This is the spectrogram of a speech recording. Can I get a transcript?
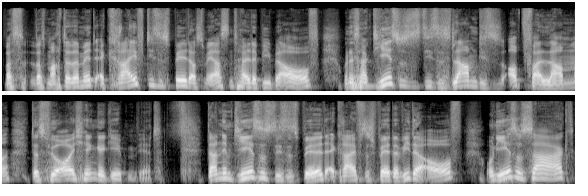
Was, was macht er damit? Er greift dieses Bild aus dem ersten Teil der Bibel auf und er sagt, Jesus ist dieses Lamm, dieses Opferlamm, das für euch hingegeben wird. Dann nimmt Jesus dieses Bild, er greift es später wieder auf und Jesus sagt,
